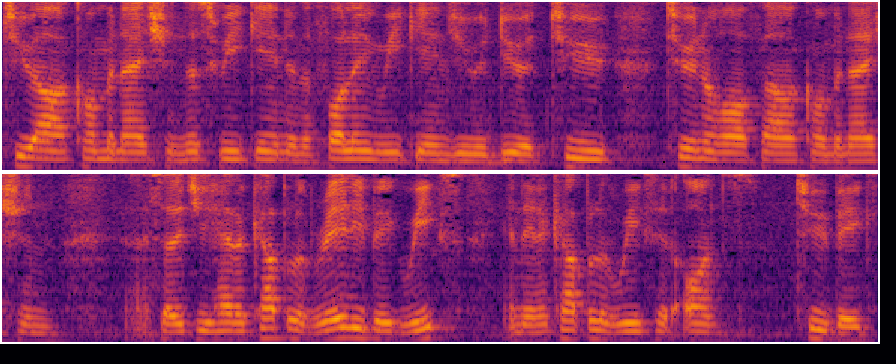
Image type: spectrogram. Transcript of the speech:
two hour combination this weekend, and the following weekend, you would do a two, two and a half hour combination uh, so that you have a couple of really big weeks and then a couple of weeks that aren't too big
